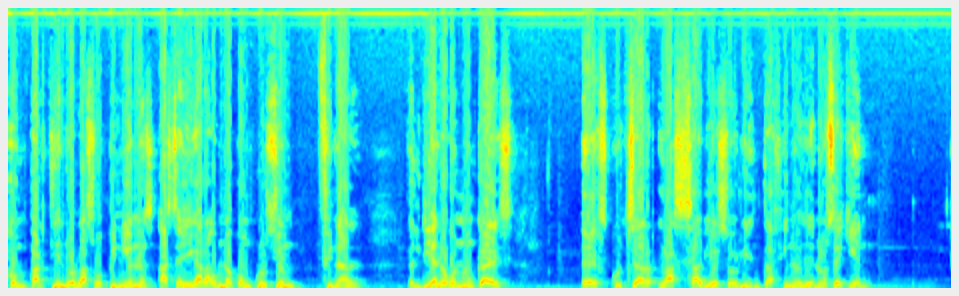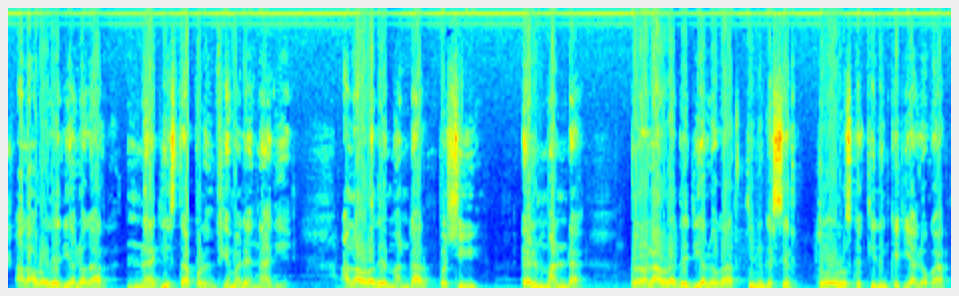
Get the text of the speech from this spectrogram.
compartiendo las opiniones hasta llegar a una conclusión final. El diálogo nunca es escuchar las sabias orientaciones de no sé quién. A la hora de dialogar, nadie está por encima de nadie. A la hora de mandar, pues sí, él manda, pero a la hora de dialogar tienen que ser todos los que tienen que dialogar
